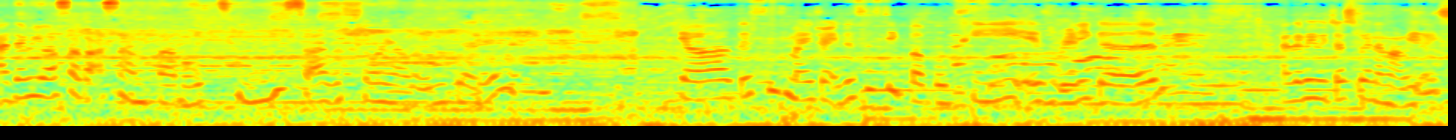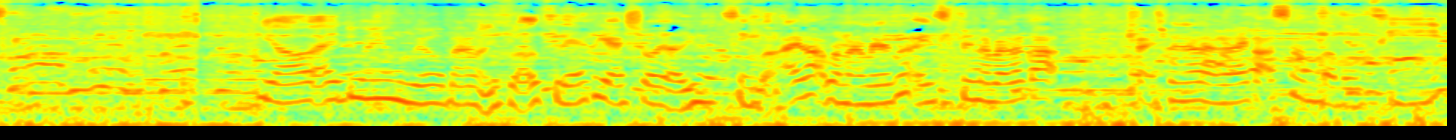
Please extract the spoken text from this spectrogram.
and then we also got some bubble tea so i will show y'all where we get it y'all this is my drink this is the bubble tea it's really good and then we just went and got ice cream. Y'all, I doing real these vlogs today. I forget to show y'all these things, but I got remember there's an ice cream. My brother got French vanilla, and I got some bubble tea.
